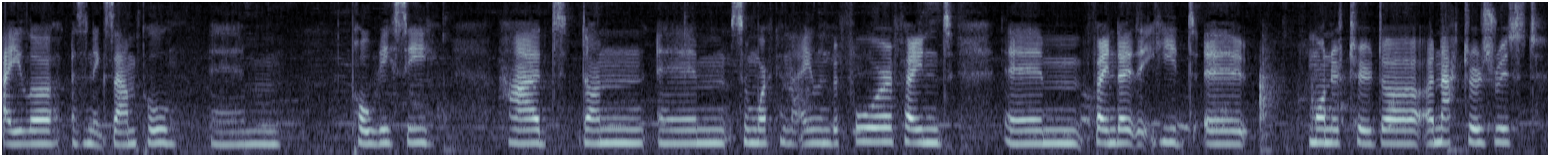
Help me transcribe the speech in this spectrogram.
Islay, as an example, um, Paul Racey had done um, some work on the island before. Found um, found out that he'd uh, monitored a, a natter's roost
